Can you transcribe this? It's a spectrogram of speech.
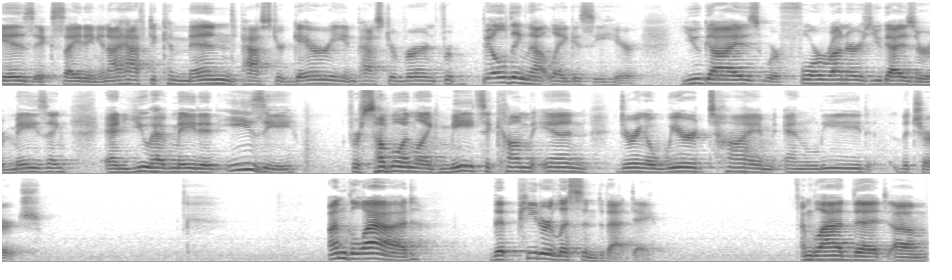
is exciting. And I have to commend Pastor Gary and Pastor Vern for building that legacy here. You guys were forerunners. You guys are amazing. And you have made it easy for someone like me to come in during a weird time and lead the church. I'm glad that Peter listened that day. I'm glad that um,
